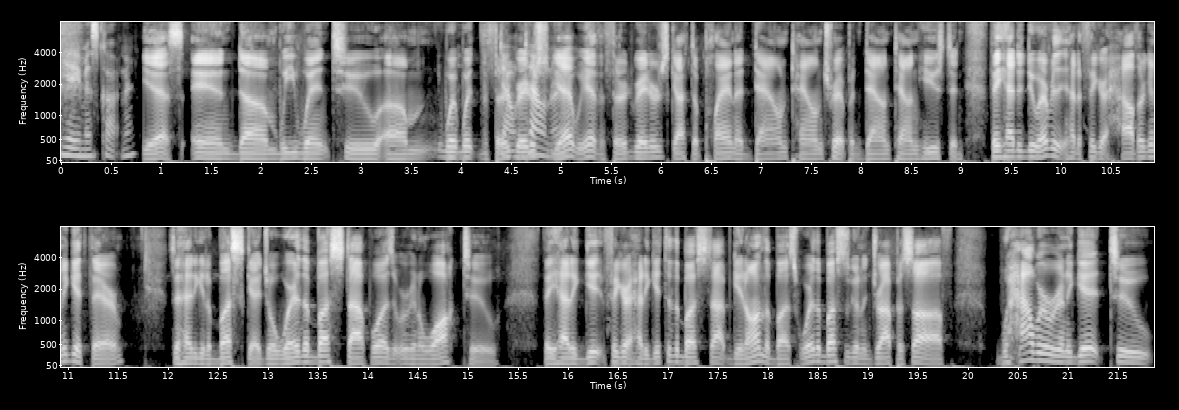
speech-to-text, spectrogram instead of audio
Yay, Miss Cotner. yes and um, we went to um, what, what the third Downtown, graders right? yeah we yeah the third graders got to plan a downtown trip in downtown houston. They had to do everything they had to figure out how they're going to get there. So they had to get a bus schedule. Where the bus stop was that we are going to walk to they had to get figure out how to get to the bus stop get on the bus where the bus was going to drop us off how we were going to get to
